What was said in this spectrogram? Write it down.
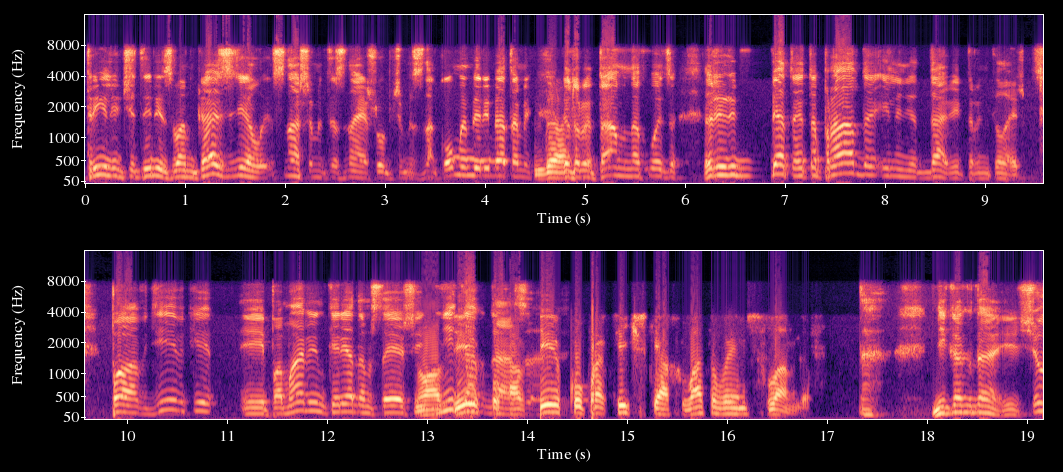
три или четыре звонка сделал с нашими, ты знаешь, общими знакомыми ребятами, да. которые там находятся. Ребята, это правда или нет? Да, Виктор Николаевич. По Авдеевке и по Маринке рядом стоящие ну, Авдеевку, никогда... Авдеевку практически охватываем с флангов. Никогда еще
